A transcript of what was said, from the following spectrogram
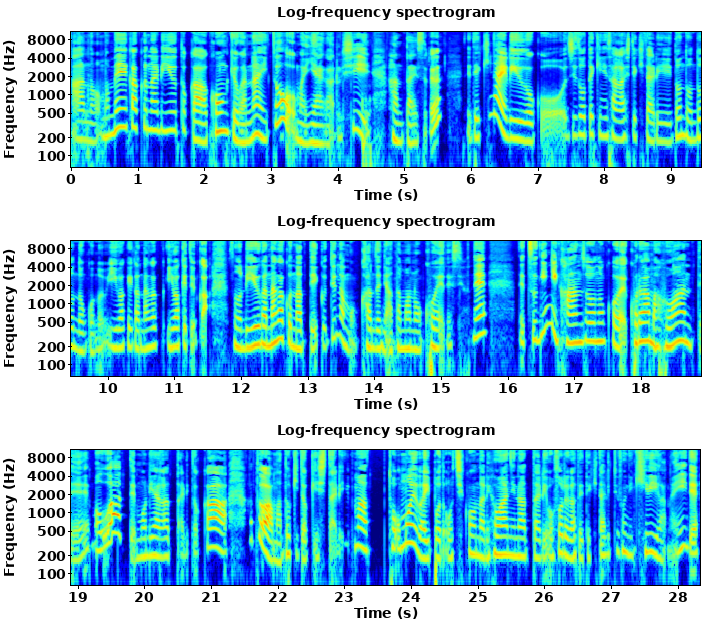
あの、まあ、明確な理由とか根拠がないと、まあ、嫌がるし、反対する。でできない理由をこう自動的に探してきたり、どんどんどんどんこの言い訳が長く、言い訳というか、その理由が長くなっていくっていうのはもう完全に頭の声ですよね。で、次に感情の声。これはまあ不安定。まあ、うわーって盛り上がったりとか、あとはまあドキドキしたり。まあと思えば一方で落ち込んだり不安になったり恐れが出てきたりというふうにキリがない。で、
